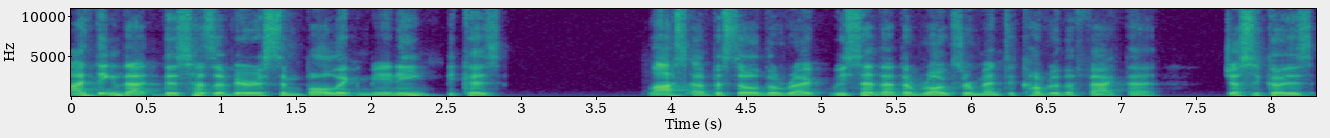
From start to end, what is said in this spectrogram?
I think that this has a very symbolic meaning because last episode the rug we said that the rugs were meant to cover the fact that Jessica is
